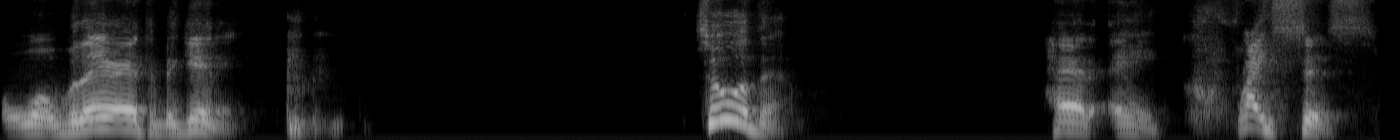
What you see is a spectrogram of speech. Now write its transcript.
well, there at the beginning, two of them had a crisis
